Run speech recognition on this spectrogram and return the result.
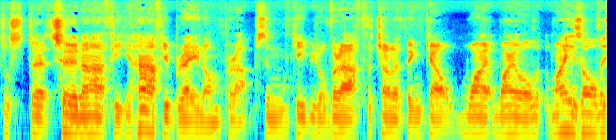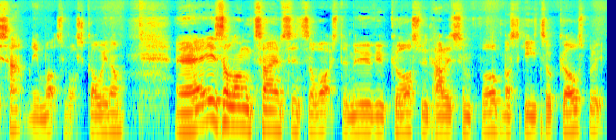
just uh, turn half your half your brain on perhaps and keep your other half trying to think out why why all why is all this happening? What's what's going on? Uh, it is a long time since I watched the movie of course with Harrison Ford Mosquito Coast but it,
